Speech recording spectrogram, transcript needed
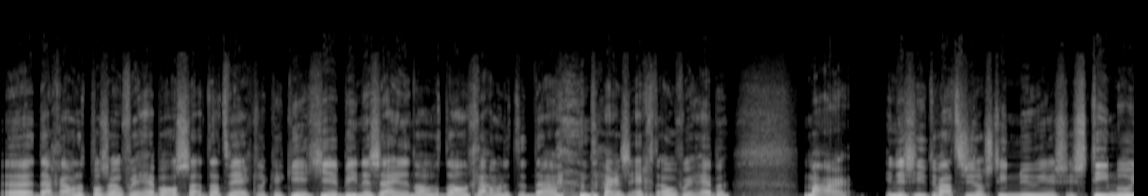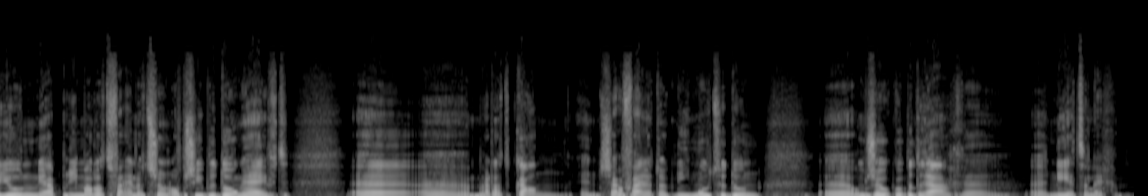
Eh, daar gaan we het pas over hebben als ze daadwerkelijk een keertje binnen zijn. En dan, dan gaan we het daar, daar eens echt over hebben. Maar in de situatie zoals die nu is, is 10 miljoen. Ja, prima dat Feyenoord zo'n optie bedong heeft. Maar dat kan en zou Feyenoord ook niet moeten doen om zulke bedragen neer te leggen.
